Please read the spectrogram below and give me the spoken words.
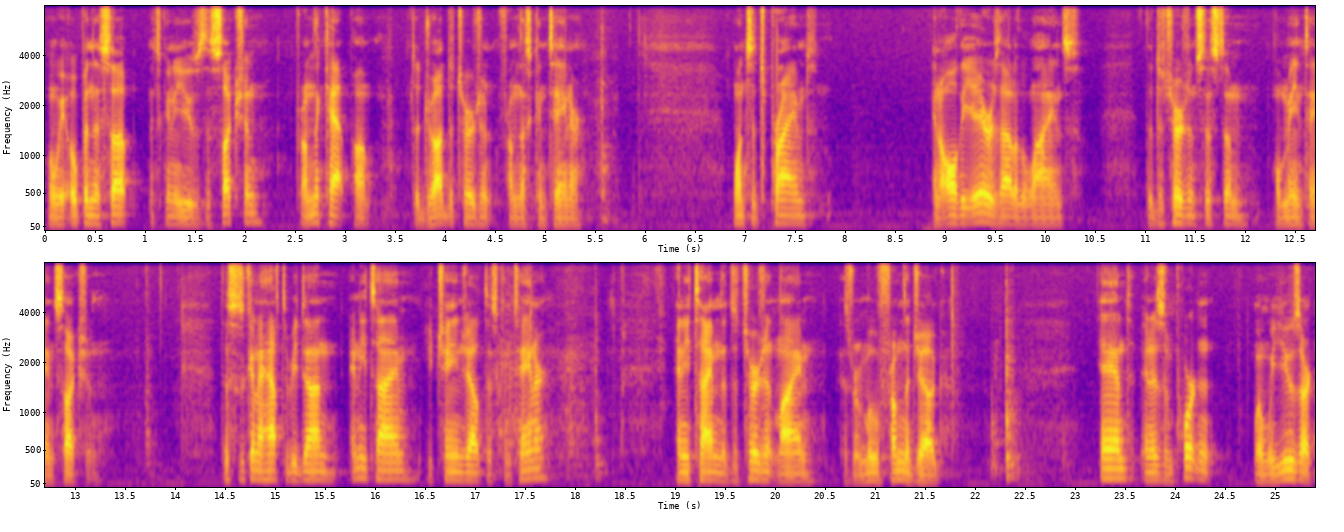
When we open this up, it's going to use the suction from the cat pump to draw detergent from this container. Once it's primed and all the air is out of the lines, the detergent system will maintain suction. This is going to have to be done anytime you change out this container, anytime the detergent line is removed from the jug, and it is important when we use our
